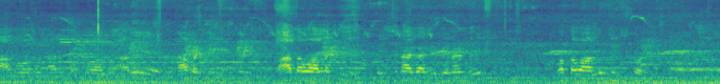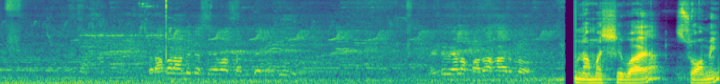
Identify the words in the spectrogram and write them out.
పాత వాళ్ళు ఉన్నారు కొత్త వాళ్ళు ఉన్నారు. కాబట్టి పాత వాళ్ళకి తెలిసినా కానీ వినండి కొత్త వాళ్ళు తెలుసుకోండి. భ్రమరామిక సేవా సమితి అనేది రెండు వేల పదహారులో నమ శివాయ స్వామి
